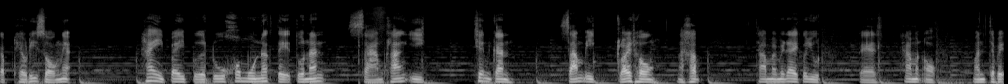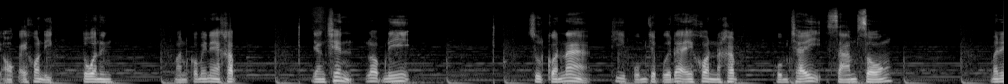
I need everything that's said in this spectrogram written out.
กับแถวที่ 2 เนี่ย ให้ไปเปิดดูข้อมูลนักเตะตัวนั้น 3 ครั้งอีก เช่นกัน ซ้ำอีกร้อยทองนะครับ ถ้ามันไม่ได้ก็หยุด แต่ถ้ามันออกมันจะไปออกไอคอนอีกตัวหนึ่งมันก็ไม่แน่ครับ อย่างเช่น รอบนี้สูตรก่อนหน้าที่ผมจะเปิดได้ไอคอนนะครับ ผมใช้ 3 2 มาเน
